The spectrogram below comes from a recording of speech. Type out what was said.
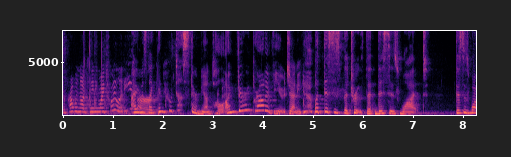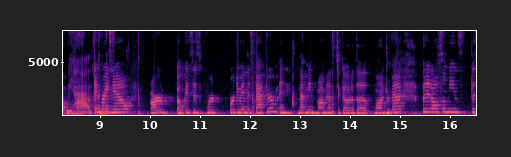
I'm probably not cleaning my toilet either. I was like, and who does their mantle? I'm very proud of you, Jenny. But this is the truth that this is what this is what we have. And right this- now, our focus is we're we're doing this bathroom, and that means mom has to go to the laundromat. But it also means the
